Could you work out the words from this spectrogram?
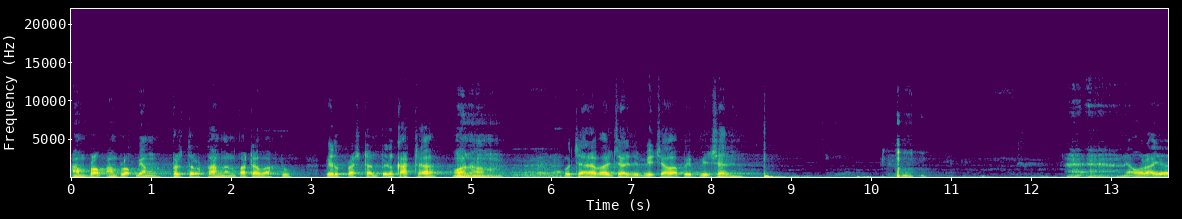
amplop-amplop yang berterbangan pada waktu pilpres dan pilkada? Oh, no. Jawab aja jadi jawab piye Nek ora ya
